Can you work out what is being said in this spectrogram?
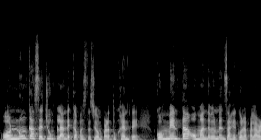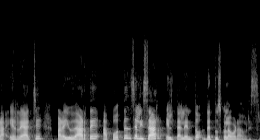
o nunca has hecho un plan de capacitación para tu gente, comenta o mándame un mensaje con la palabra RH para ayudarte a potencializar el talento de tus colaboradores.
